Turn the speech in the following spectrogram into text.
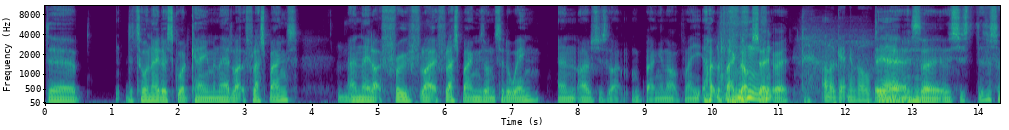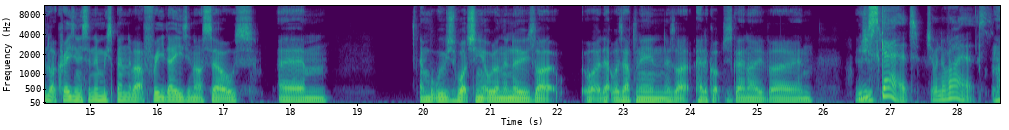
the the tornado squad came and they had like the flashbangs and they like threw like flashbangs onto the wing and i was just like banging up mate. I banged up straight away. I'm not getting involved. yeah, so it was just there's just a lot of craziness and then we spent about three days in our cells um and we were just watching it all on the news like what that was happening there's like helicopters going over and Were you just scared during the riots? no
